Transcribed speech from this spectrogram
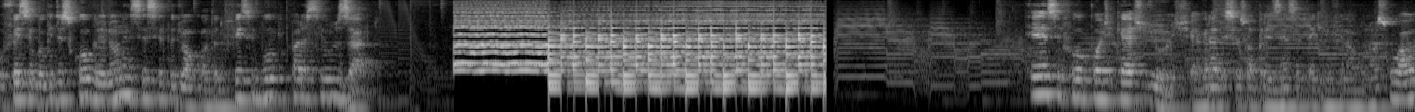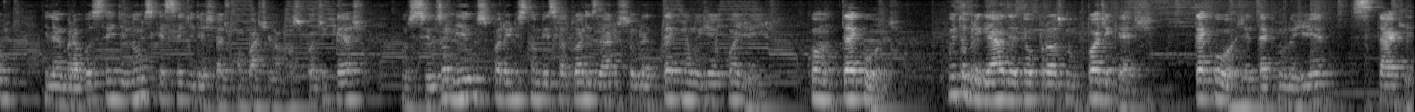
O Facebook Discovery não necessita de uma conta do Facebook para ser usado. Esse foi o podcast de hoje. Agradecer sua presença até aqui no final do nosso áudio e lembrar você de não esquecer de deixar de compartilhar nosso podcast com seus amigos para eles também se atualizarem sobre a tecnologia com a gente, com TechWord. Muito obrigado e até o próximo podcast. TechWord, a tecnologia está aqui.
